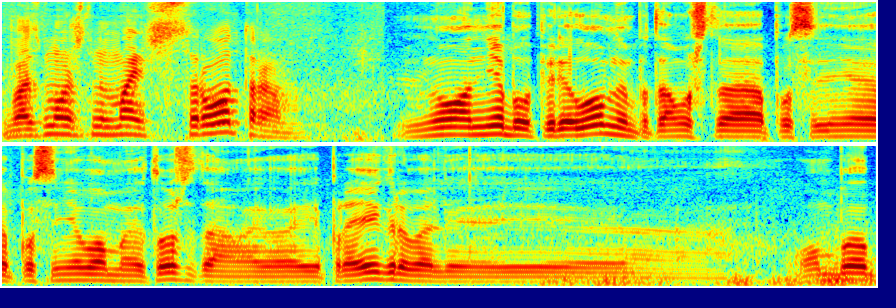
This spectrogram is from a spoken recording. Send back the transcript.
Возможно, матч с Ротором? Ну, он не был переломным, потому что после, после него мы тоже там и проигрывали. И э, он был,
